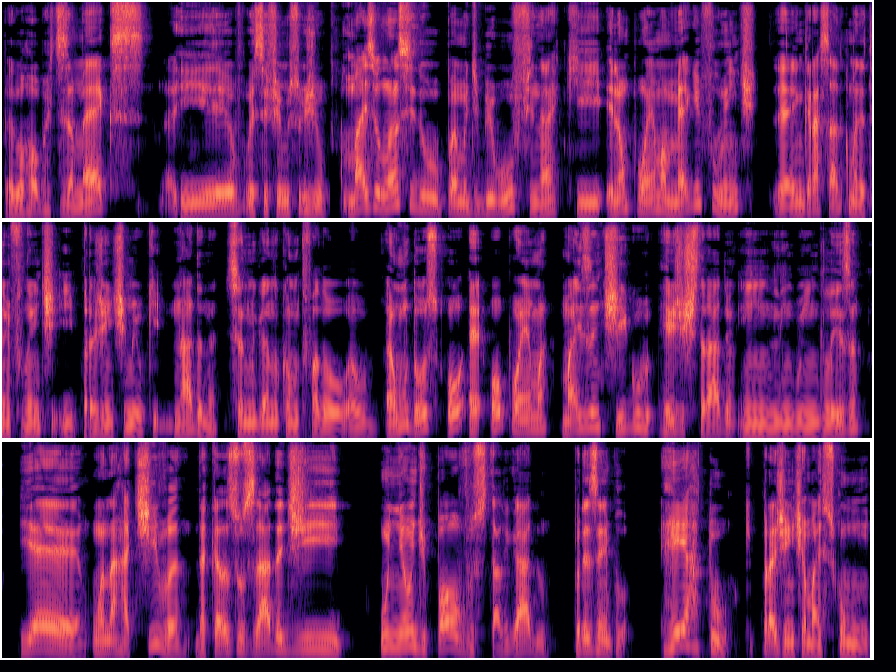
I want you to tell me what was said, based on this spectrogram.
pelo Robert Zemeckis e esse filme surgiu. Mas o lance do poema de Beowulf, né, que ele é um poema mega influente, é engraçado como ele é tão influente e pra gente meio que nada, né? Se eu não me engano, como tu falou, é, é um dos, ou é o poema mais antigo registrado em língua inglesa e é uma narrativa daquelas usada de união de povos, tá ligado? Por exemplo, Rei Arthur, que pra gente é mais comum,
